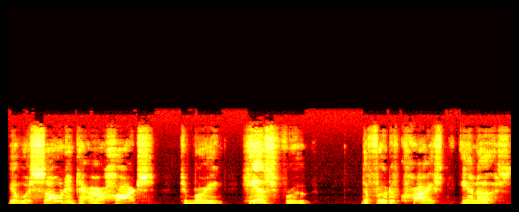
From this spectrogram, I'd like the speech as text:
It was sown into our hearts to bring his fruit, the fruit of Christ, in us.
